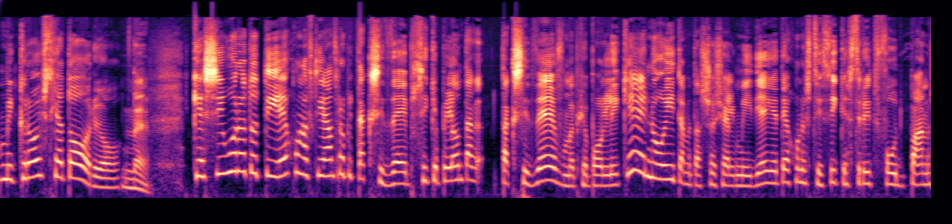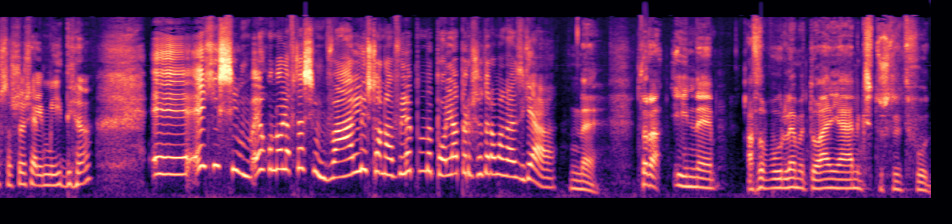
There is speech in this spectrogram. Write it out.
μικρό εστιατόριο. Ναι. Και σίγουρα το ότι έχουν αυτοί οι άνθρωποι ταξιδέψει και πλέον τα, ταξιδεύουμε πιο πολύ και εννοείται με τα social media, γιατί έχουν στηθεί και street food πάνω στα social media. Ε, έχει, συμ- έχουν όλα αυτά συμβάλει στο να βλέπουμε πολλά περισσότερα μαγαζιά. Ναι. Τώρα είναι αυτό που λέμε το η άνοιξη του street food.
